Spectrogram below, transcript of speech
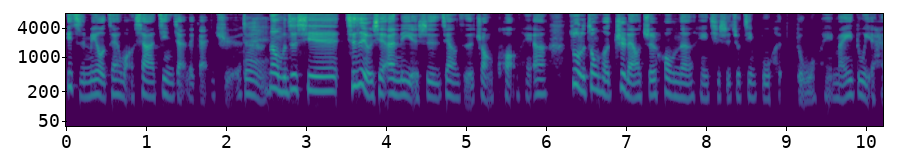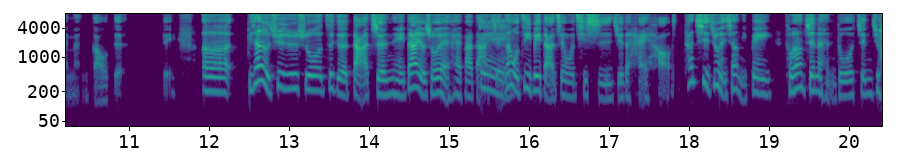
一直没有再往下进展的感觉。对，那我们这些其实有些案例也是这样子的状况，嘿啊，做了综合治疗之后呢，嘿，其实就进步很多，嘿，满意度也还蛮高的。对，呃，比较有趣的就是说这个打针，嘿，大家有时候会很害怕打针。那我自己被打针，我其实觉得还好，它其实就很像你被头上针了很多针灸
